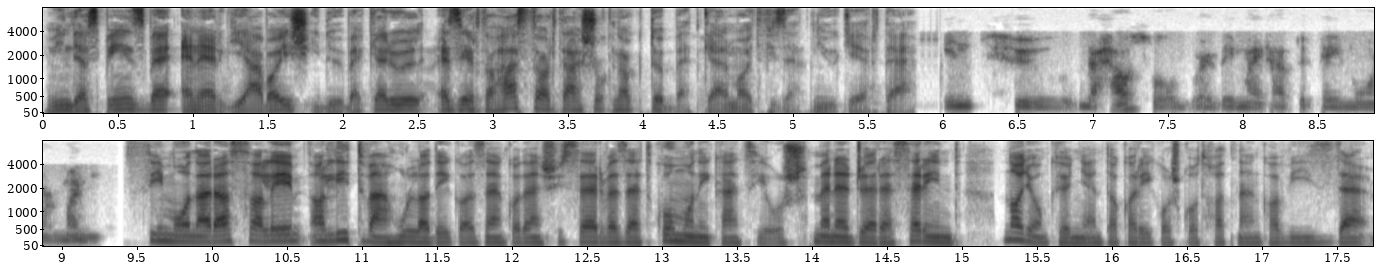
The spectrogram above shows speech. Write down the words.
Mindez pénzbe, energiába és időbe kerül, ezért a háztartásoknak többet kell majd fizetniük érte. Simona Rasszalé, a Litván hulladékgazdálkodási szervezet kommunikációs menedzsere szerint nagyon könnyen takarékoskodhatnánk a vízzel.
